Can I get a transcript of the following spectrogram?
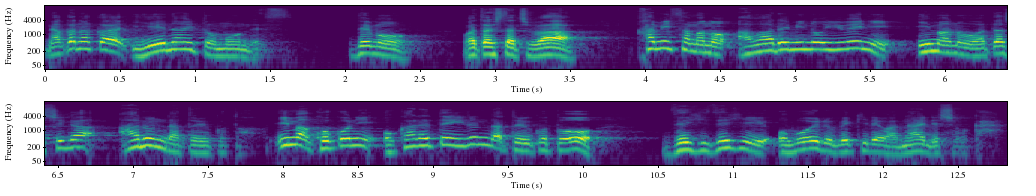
なかなか言えないと思うんです。でも私たちは神様の憐れみのゆえに今の私があるんだということ今ここに置かれているんだということをぜひぜひ覚えるべきではないでしょうか。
